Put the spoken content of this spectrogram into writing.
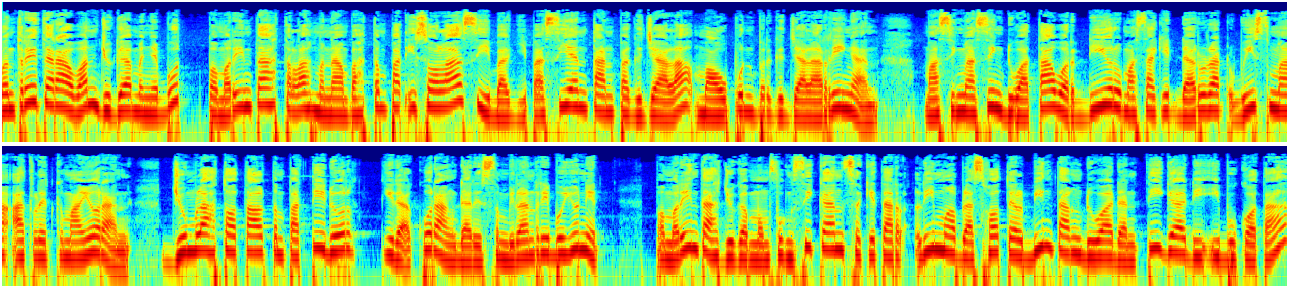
Menteri Terawan juga menyebut pemerintah telah menambah tempat isolasi bagi pasien tanpa gejala maupun bergejala ringan, masing-masing dua tower di Rumah Sakit Darurat Wisma Atlet Kemayoran. Jumlah total tempat tidur tidak kurang dari 9.000 unit. Pemerintah juga memfungsikan sekitar 15 hotel bintang 2 dan 3 di ibu kota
